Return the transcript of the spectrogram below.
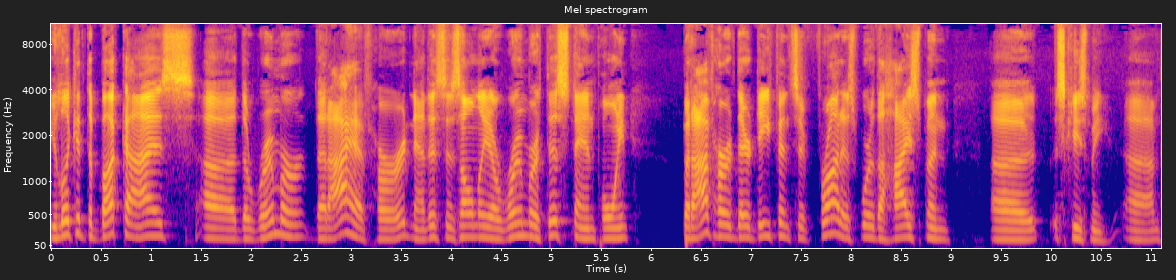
you look at the Buckeyes, uh, the rumor that I have heard, now this is only a rumor at this standpoint, but I've heard their defensive front is where the Heisman, uh, excuse me, uh, I'm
